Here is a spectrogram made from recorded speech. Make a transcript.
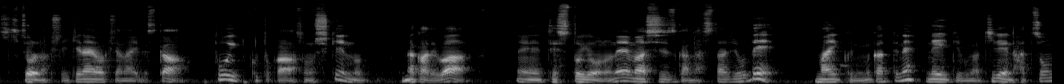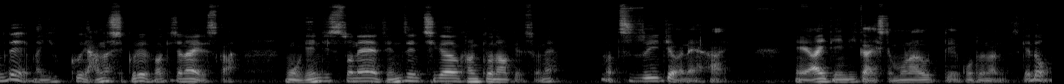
聞き取らなくちゃいけないわけじゃないですか。TOEIC とかその試験の中では、えーテスト用のね、まあ、静かなスタジオでマイクに向かってねネイティブが綺麗な発音で、まあ、ゆっくり話してくれるわけじゃないですか。もう現実とね全然違う環境なわけですよね、まあ、続いてはね、はい。え、相手に理解してもらうっていうことなんですけど、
